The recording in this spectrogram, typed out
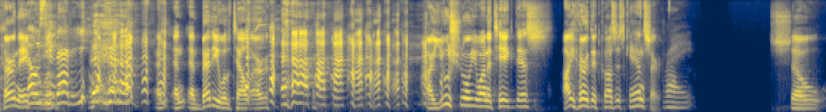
her neighbor Nosy will, Betty. and, and, and Betty will tell her, Are you sure you want to take this? I heard it causes cancer. right. So,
